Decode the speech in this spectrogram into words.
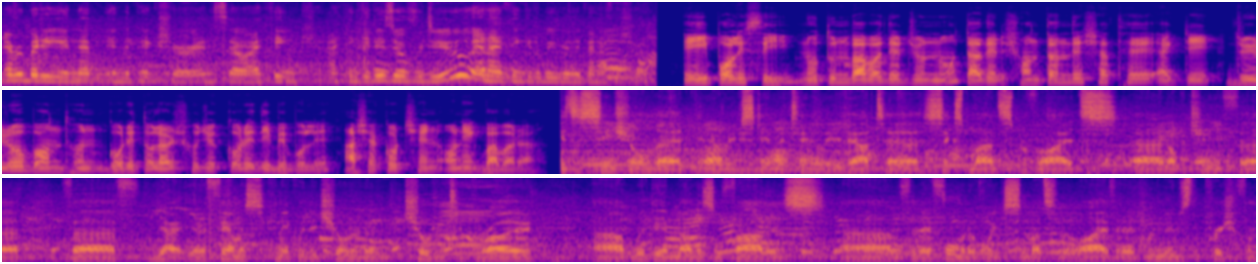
everybody in the in the picture. And so I think I think it is overdue, and I think it'll be really beneficial. এই পলিসি নতুন বাবাদের জন্য তাদের সন্তানদের সাথে একটি দৃঢ় বন্ধন গড়ে তোলার সুযোগ করে দিবে বলে আশা করছেন অনেক বাবারা It's essential that you know, we extend maternity leave out to six months, provides uh, an opportunity for, for you know, families to connect with their children and children to grow uh, with their mothers and fathers um, for their formative weeks and months of their life, and it removes the pressure from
